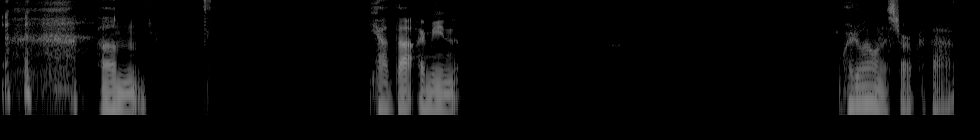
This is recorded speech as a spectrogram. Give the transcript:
um yeah that i mean where do i want to start with that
